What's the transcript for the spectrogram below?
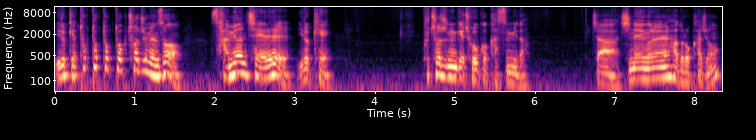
이렇게 톡톡톡톡 쳐주면서 사면체를 이렇게 붙여주는 게 좋을 것 같습니다. 자 진행을 하도록 하죠.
